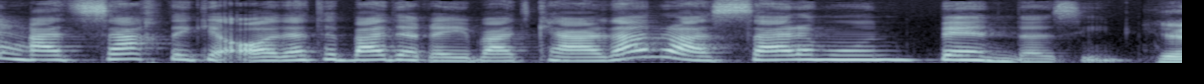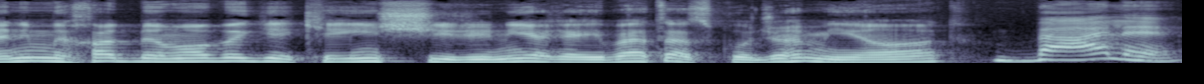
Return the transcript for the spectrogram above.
اینقدر سخته که عادت بد غیبت کردن رو از سرمون بندازیم. یعنی می‌خواد به ما بگه که این شیرینی غیبت از کجا میاد؟ بله.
